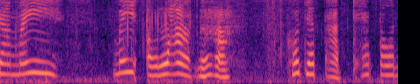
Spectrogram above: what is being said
จะไม่ไม่เอาลากนะคะ เขาจะตัดแค่ต้น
